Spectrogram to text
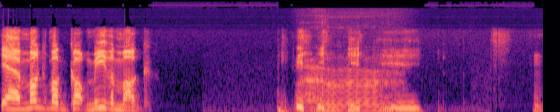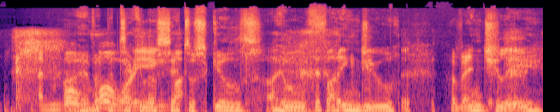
Yeah, Mug Mug got me the mug. And more, I have a more particular worrying, set of skills. I will find you eventually.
